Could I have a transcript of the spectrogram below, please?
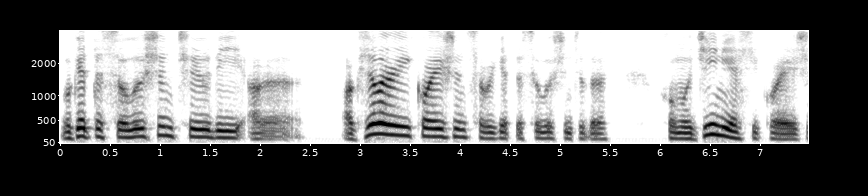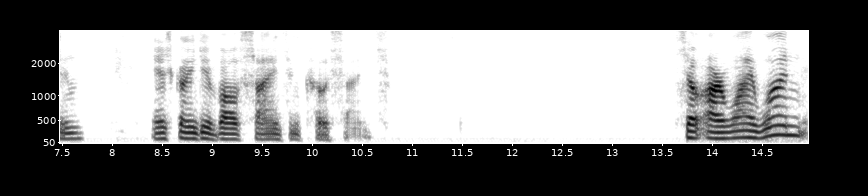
We'll get the solution to the uh, auxiliary equation. So we get the solution to the homogeneous equation. And it's going to involve sines and cosines. So our y1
